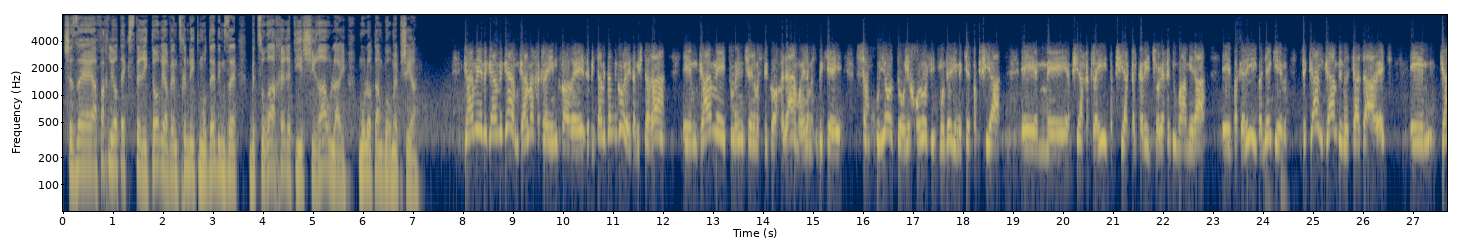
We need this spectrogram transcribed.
שזה הפך להיות אקס טריטוריה והם צריכים להתמודד עם זה בצורה אחרת, ישירה אולי, מול אותם גורמי פשיעה? גם אה, וגם וגם, גם החקלאים כבר, זה ביצה ותרנגולת, המשטרה... גם אה, טוענת שאין לה מספיק כוח אדם או אין לה מספיק אה, סמכויות או יכולות להתמודד עם היקף הפשיעה, אה, הפשיעה החקלאית, הפשיעה הכלכלית שהולכת ומאמירה בגליל, בנגב וגם גם במרכז הארץ. גם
